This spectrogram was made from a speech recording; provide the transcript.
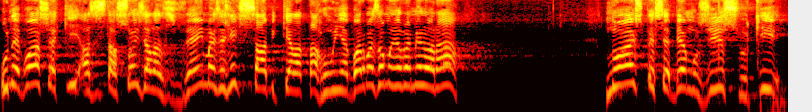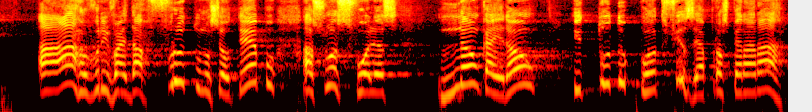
O negócio é que as estações elas vêm, mas a gente sabe que ela está ruim agora, mas amanhã vai melhorar. Nós percebemos isso que a árvore vai dar fruto no seu tempo, as suas folhas não cairão e tudo quanto fizer prosperará.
